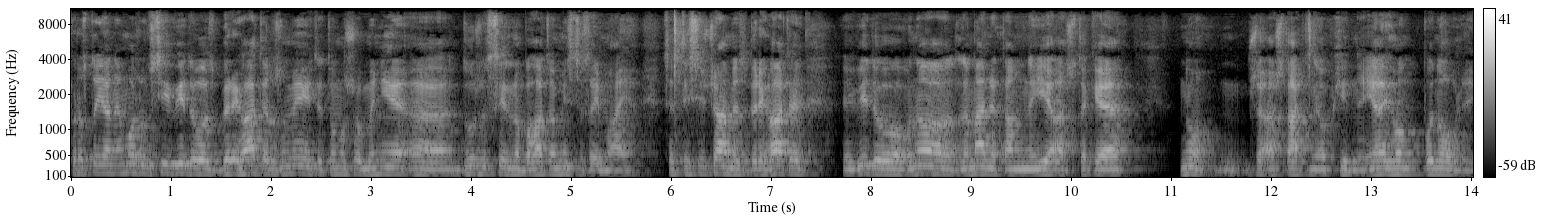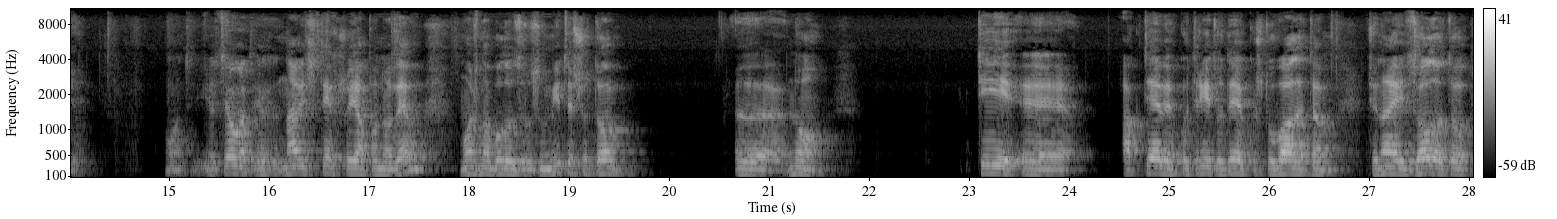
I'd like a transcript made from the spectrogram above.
Просто я не можу всі відео зберігати, розумієте, тому що мені е, дуже сильно багато місця займає. Це тисячами зберігати відео, воно для мене там не є аж таке, ну, вже аж так необхідне. Я його поновлюю. От. І оце от, е, навіть з тих, що я поновив, можна було зрозуміти, що то е, ну, ті е, активи, котрі туди коштували там, чи навіть золото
